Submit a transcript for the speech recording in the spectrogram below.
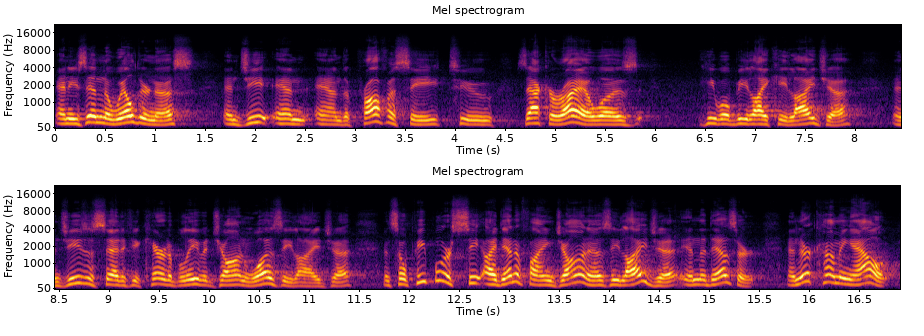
and he's in the wilderness and, G- and, and the prophecy to Zechariah was he will be like Elijah. And Jesus said, if you care to believe it, John was Elijah. And so people are see, identifying John as Elijah in the desert. And they're coming out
